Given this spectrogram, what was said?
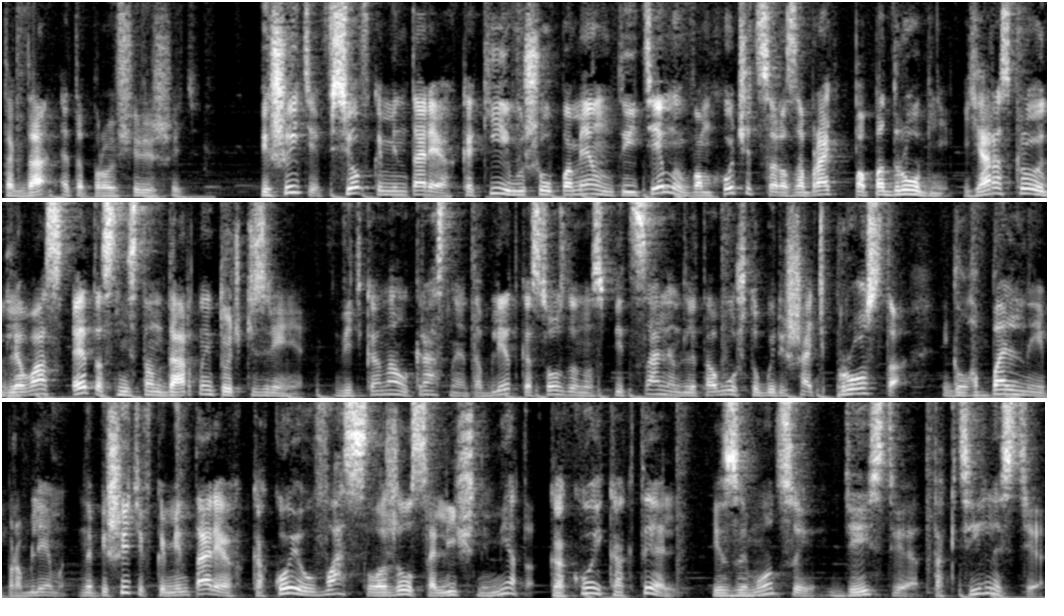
тогда это проще решить. Пишите все в комментариях, какие вышеупомянутые темы вам хочется разобрать поподробнее. Я раскрою для вас это с нестандартной точки зрения. Ведь канал Красная Таблетка создан специально для того, чтобы решать просто глобальные проблемы. Напишите в комментариях, какой у вас сложился личный метод, какой коктейль из эмоций, действия, тактильности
